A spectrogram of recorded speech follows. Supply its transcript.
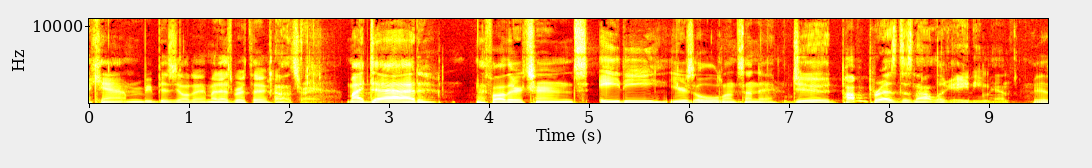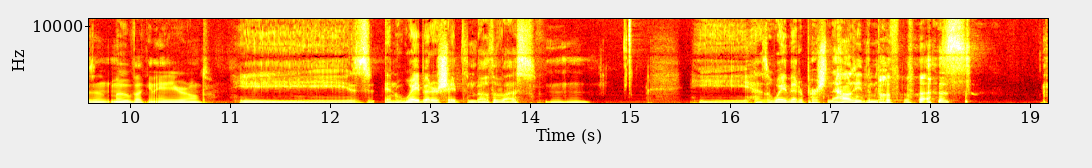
I can't. I'm gonna be busy all day. My dad's birthday. Oh, that's right. My dad, my father, turns 80 years old on Sunday. Dude, Papa Perez does not look 80, man. He doesn't move like an 80 year old. He's in way better shape than both of us. Mm-hmm. He has a way better personality than both of us.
